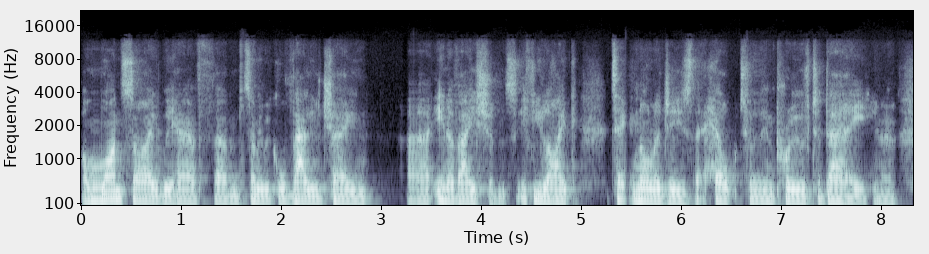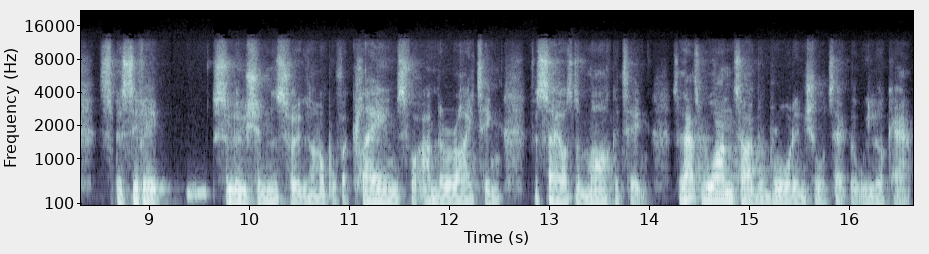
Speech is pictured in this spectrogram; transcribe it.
on one side, we have um, something we call value chain uh, innovations, if you like, technologies that help to improve today. You know, specific solutions, for example, for claims, for underwriting, for sales and marketing. So that's one type of broad insurtech that we look at.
